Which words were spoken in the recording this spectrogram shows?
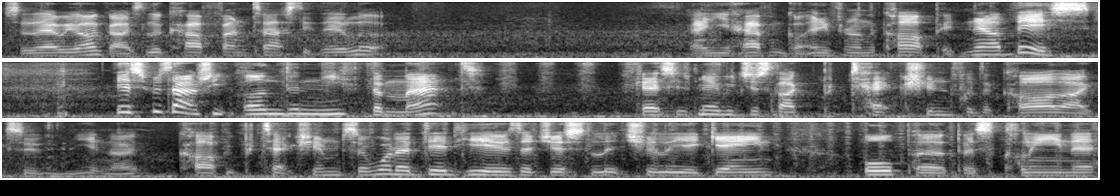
So there we are guys. Look how fantastic they look. And you haven't got anything on the carpet. Now this this was actually underneath the mat Okay, so it's maybe just like protection for the car, like, so, you know, carpet protection. So what I did here is I just literally, again, all-purpose cleaner,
